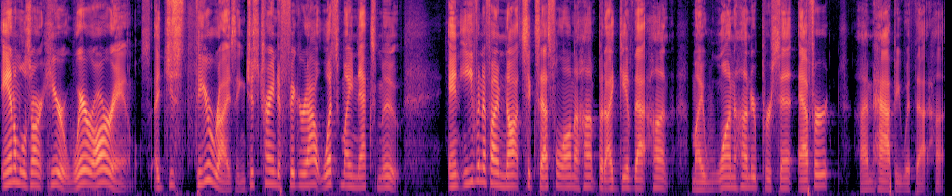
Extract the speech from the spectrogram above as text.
animals aren't here? Where are animals? I just theorizing, just trying to figure out what's my next move. And even if I'm not successful on a hunt, but I give that hunt my 100% effort, I'm happy with that hunt.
